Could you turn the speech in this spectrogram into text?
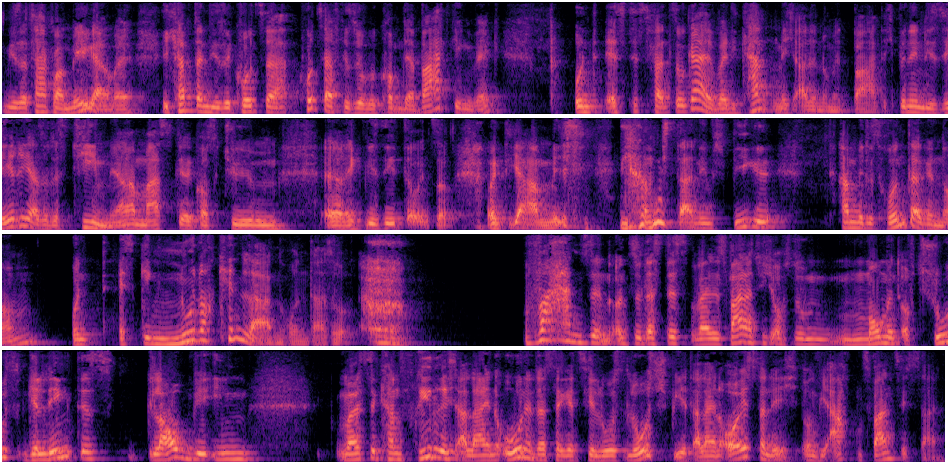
dieser Tag war mega, weil ich habe dann diese kurze Kurzhaarfrisur bekommen, der Bart ging weg und es ist halt so geil, weil die kannten mich alle nur mit Bart. Ich bin in die Serie, also das Team, ja, Maske, Kostüm, äh, Requisite und so und die haben mich, die haben mich da an dem Spiegel, haben mir das runtergenommen und es ging nur noch Kinnladen runter, so Wahnsinn und so, dass das, weil es war natürlich auch so ein Moment of Truth. Gelingt es, glauben wir ihm, weißt du, kann Friedrich allein, ohne dass er jetzt hier los losspielt, allein äußerlich irgendwie 28 sein.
